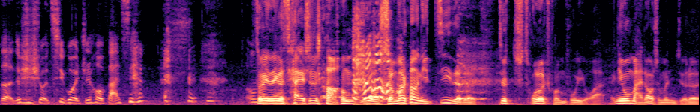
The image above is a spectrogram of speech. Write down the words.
的，就是说去过之后发现，所以那个菜市场有什么让你记得的？就除了淳朴以外，你有买到什么你觉得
